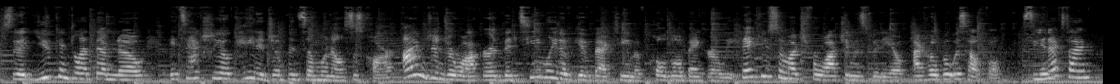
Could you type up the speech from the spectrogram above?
so that you can let them know it's actually okay to jump in someone else's car. I'm Ginger Walker, the team lead of Give Back Team of Coldwell Banker Elite. Thank you so much for watching this video. I hope it was helpful. See you next time.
